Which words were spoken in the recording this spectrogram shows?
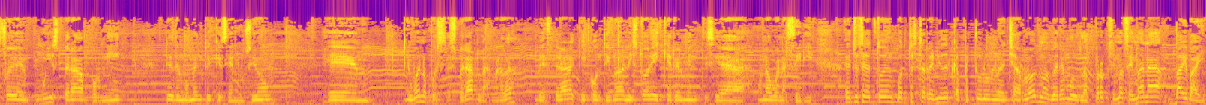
fue muy esperada por mí desde el momento en que se anunció. Eh, y bueno, pues esperarla, ¿verdad? Esperar a que continúe la historia y que realmente sea una buena serie. Esto es todo en cuanto a este review del capítulo 1 de Charlotte. Nos veremos la próxima semana. Bye bye.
